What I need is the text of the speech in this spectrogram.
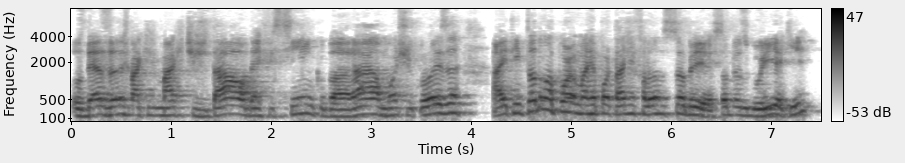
os 10 anos de marketing digital, da F5, blá, um monte de coisa. Aí tem toda uma, uma reportagem falando sobre, sobre os guri aqui.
